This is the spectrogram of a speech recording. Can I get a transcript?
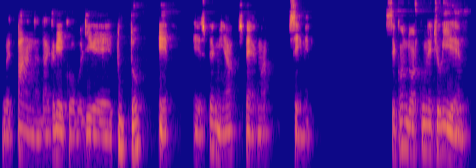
dove pan dal greco vuol dire tutto e, e spermia, sperma, seme. Secondo alcune teorie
